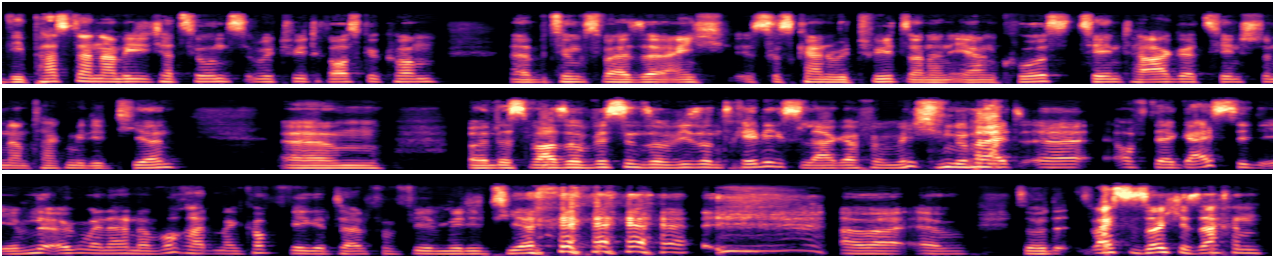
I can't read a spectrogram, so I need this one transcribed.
Vipassana Meditationsretreat rausgekommen, äh, beziehungsweise eigentlich ist das kein Retreat, sondern eher ein Kurs. Zehn Tage, zehn Stunden am Tag meditieren. Ähm, und es war so ein bisschen so wie so ein Trainingslager für mich, nur halt äh, auf der geistigen Ebene. Irgendwann nach einer Woche hat mein Kopf wehgetan von viel Meditieren. Aber ähm, so, weißt du, solche Sachen,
